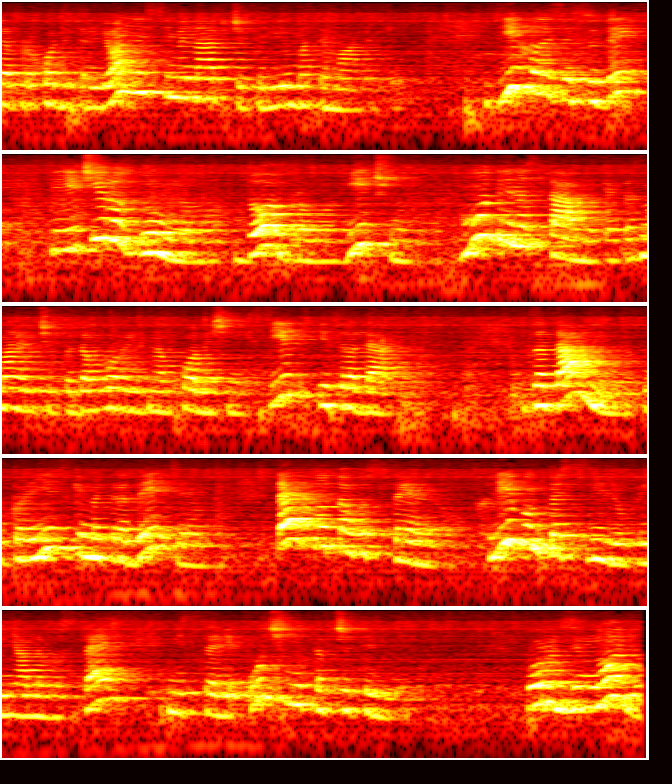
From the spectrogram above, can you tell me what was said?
де проходить районний семінар вчителів математики. З'їхалися сюди сіячі розумного, доброго, вічного, мудрі наставники та знаючі педагоги з навколишніх сіл і з За давніми українськими традиціями тепло та гостинно хлібом та сіллю прийняли гостей місцеві учні та вчителі. Поруч зі мною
